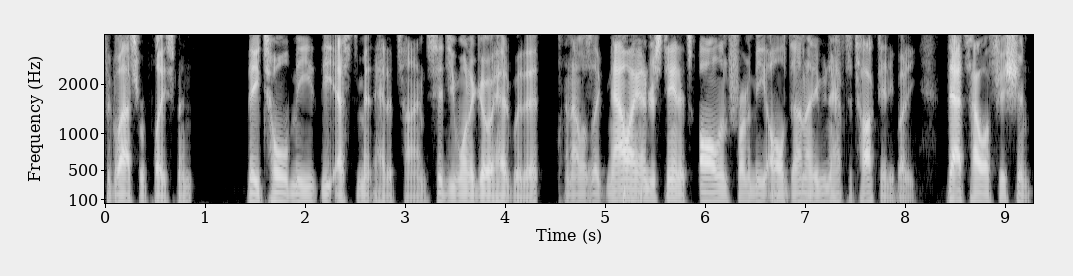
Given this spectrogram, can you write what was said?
the glass replacement. They told me the estimate ahead of time, said, you want to go ahead with it? And I was like, now I understand. It's all in front of me, all done. I don't even have to talk to anybody. That's how efficient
